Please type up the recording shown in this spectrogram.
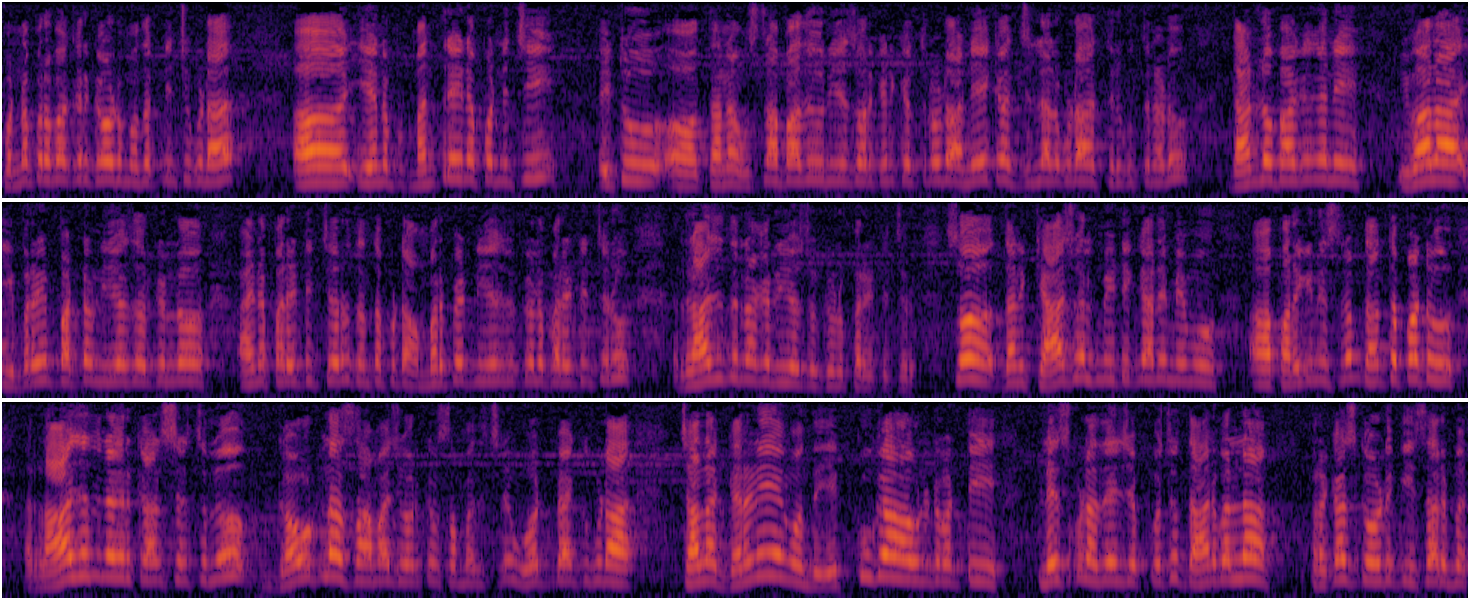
పొన్న ప్రభాకర్ గౌడ్ మొదటి నుంచి కూడా ఈయన మంత్రి అయినప్పటి నుంచి ఇటు తన ఉస్నాబాద్ నియోజకవర్గానికి వెళ్తున్నాడు. అనేక జిల్లాలు కూడా తిరుగుతున్నాడు. దాంట్లో భాగంగానే ఇవాళ ఇబ్రహీంపట్నం నియోజకవర్గంలో ఆయన పర్యటించారు. దాంతోపాటు అంబర్పేట నియోజకవర్గంలో పర్యటించారు. రాజేంద్ర నగర్ నియోజకవర్గంలో పర్యటించారు. సో దాని క్యాజువల్ మీటింగ్గానే మేము పరిగణిస్తున్నాం. దాంతోపాటు రాజేంద్ర నగర్ కాన్స్టిట్యూన్సీలో గౌడ్ల సామాజిక వర్గం సంబంధించిన ఓట్ బ్యాంక్ కూడా చాలా గణనీయంగా ఉంది. ఎక్కువగా ఉన్నటువంటి ప్లేస్ కూడా అదే అని చెప్పుకోవచ్చు. దానివల్ల ప్రకాష్ గౌడ్కి ఈసారి బ-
